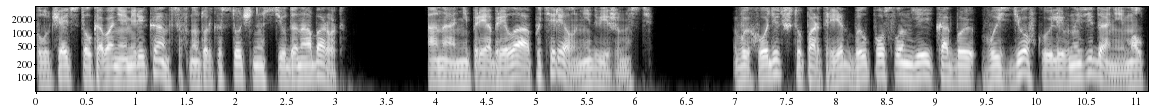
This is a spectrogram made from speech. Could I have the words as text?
получается толкование американцев, но только с точностью да наоборот. Она не приобрела, а потеряла недвижимость. Выходит, что портрет был послан ей как бы в издевку или в назидание, мол,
